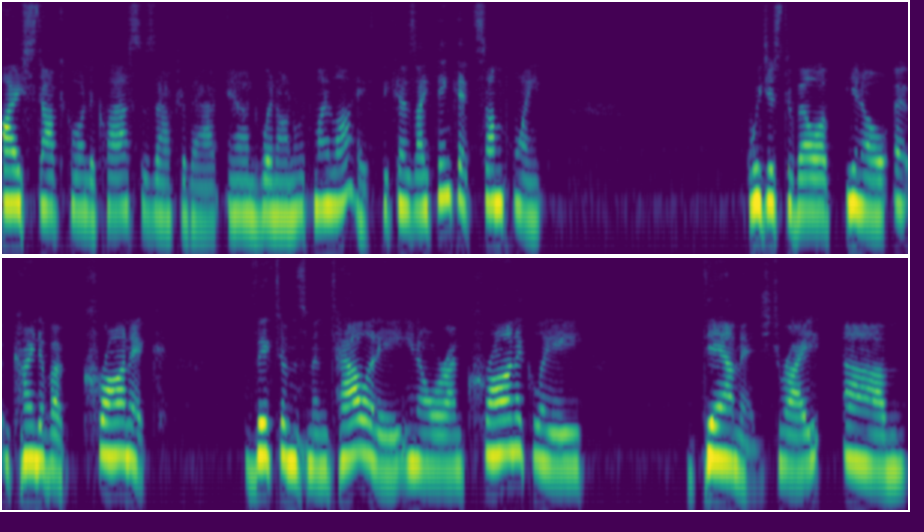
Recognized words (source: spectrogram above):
I stopped going to classes after that and went on with my life because I think at some point we just develop, you know, a kind of a chronic victim's mentality, you know, where I'm chronically damaged, right? Um,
